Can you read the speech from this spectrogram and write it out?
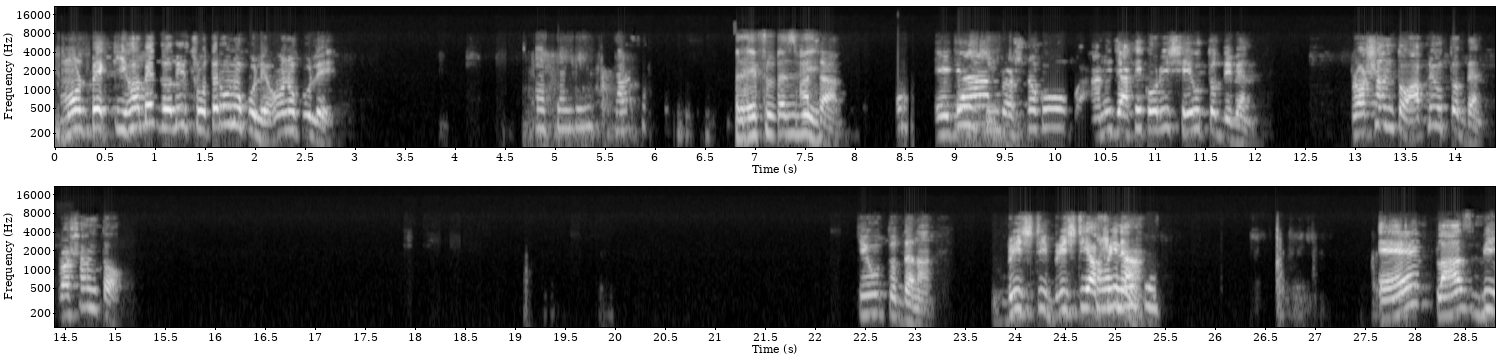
মোট বেগ কি হবে? যদি স্রোতের অনুকূলে অনুকূলে। এ প্লাস বি আচ্ছা এইটা প্রশ্ন খুব আমি যাকে করি সে উত্তর দিবেন। প্রশান্ত আপনি উত্তর দেন। প্রশান্ত। কেউ উত্তর দেয় না। বৃষ্টি বৃষ্টি আফরিনা এ প্লাস বি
